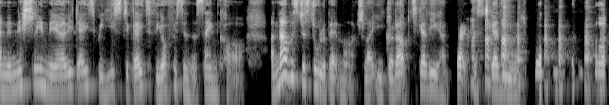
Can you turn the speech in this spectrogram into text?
And initially in the early days, we used to go to the office in the same car. And that was just all a bit much. Like you got up together, you had breakfast together, you went to work,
